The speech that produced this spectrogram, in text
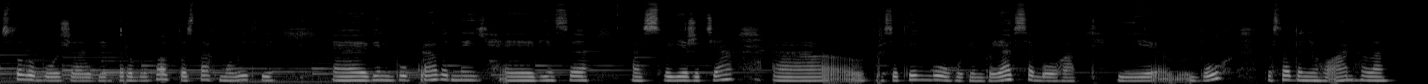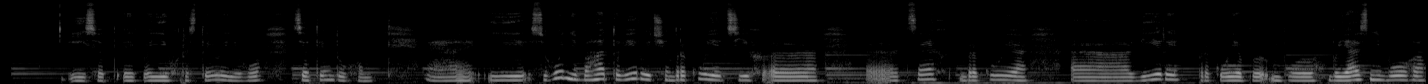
Слово Боже, він перебував в постах в молитві, він був праведний, він все своє життя присвятив Богу, він боявся Бога, і Бог послав до нього ангела. І і хрестили його Святим Духом. Е, І сьогодні багато віруючим бракує цих е, цех, бракує е, віри, бракує бо- бо- боязні Бога,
